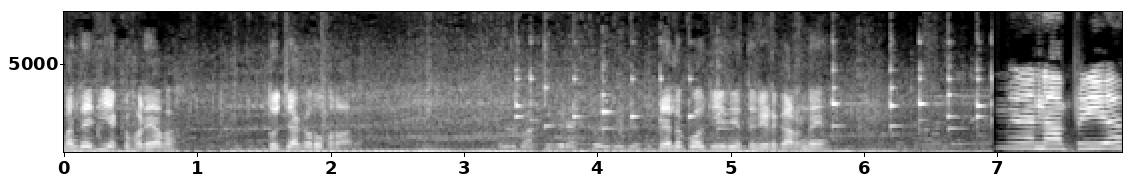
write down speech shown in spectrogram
ਬੰਦੇ ਜੀ ਇੱਕ ਫੜਿਆ ਵਾ ਦੂਜਾ ਘਰੋਂ ਫਰਾਰ ਹੈ ਅਗਰ ਬਾਕੀ ਵੀ ਰੈਸਟ ਹੋਏਗਾ ਜੀ ਬਿਲਕੁਲ ਜੀ ਰੇਟ ਰੇਡ ਕਰਨੇ ਆ। ਮੇਰਾ ਨਾਮ ਪ੍ਰਿਆ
